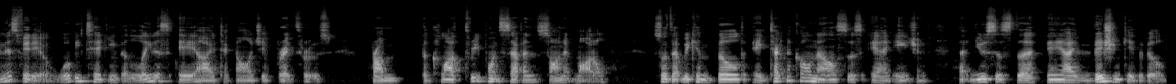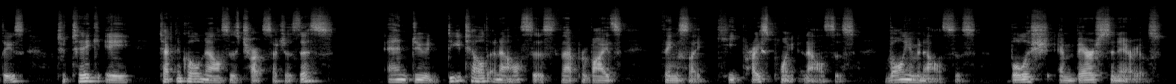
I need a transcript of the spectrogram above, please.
In this video, we'll be taking the latest AI technology breakthroughs from the Claude 3.7 Sonnet model so that we can build a technical analysis AI agent that uses the AI vision capabilities to take a technical analysis chart such as this and do detailed analysis that provides things like key price point analysis, volume analysis, bullish and bearish scenarios.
